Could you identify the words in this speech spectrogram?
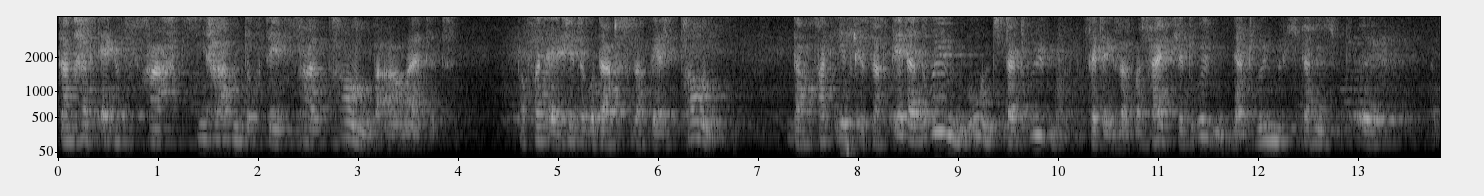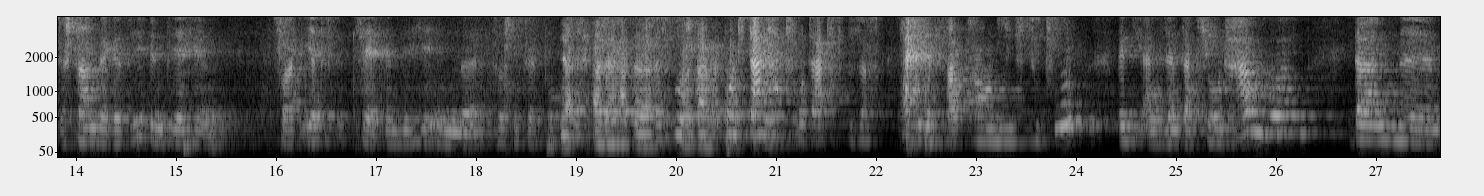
dann hat er gefragt, Sie haben doch den Fall Braun bearbeitet. Darauf hat er, hätte Rodatus gesagt, wer ist Braun? Darauf hat Irt gesagt, der da drüben wohnt, da drüben. Darauf hat er gesagt, was heißt hier drüben? Ja, drüben liegt da nicht äh, der Starnberger See, wenn wir hier in, so hat ihr das erzählt, wenn wir hier in äh, Fürstenfeldbruck Ja, also er hatte... Also gut. Und dann hat Rodatus gesagt, ich habe mit dem Fall Braun nichts zu tun. Wenn Sie eine Sensation haben wollen, dann äh,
